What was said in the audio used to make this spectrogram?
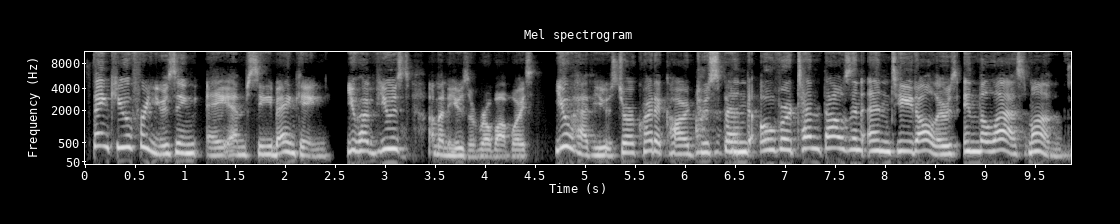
Thank you for using AMC banking. You have used, I'm going to use a robot voice. You have used your credit card to spend over 10,000 NT dollars in the last month.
